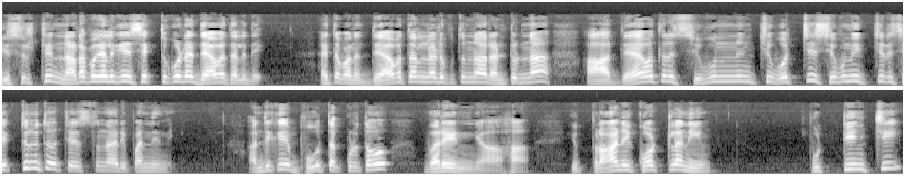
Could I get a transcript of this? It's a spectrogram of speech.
ఈ సృష్టిని నడపగలిగే శక్తి కూడా దేవతలదే. అయితే మన దేవతలు నడుపుతున్నారు అంటున్నా ఆ దేవతలు శివుని నుంచి వచ్చి శివుని ఇచ్చిన శక్తునితో చేస్తున్నారు ఈ పనిని. అందుకే భూతకృతో వరేణ్యాహ. ఈ ప్రాణికోట్లని పుట్టించి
